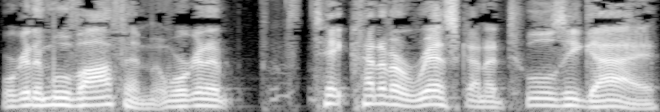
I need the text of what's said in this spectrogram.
We're going to move off him and we're going to take kind of a risk on a toolsy guy.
